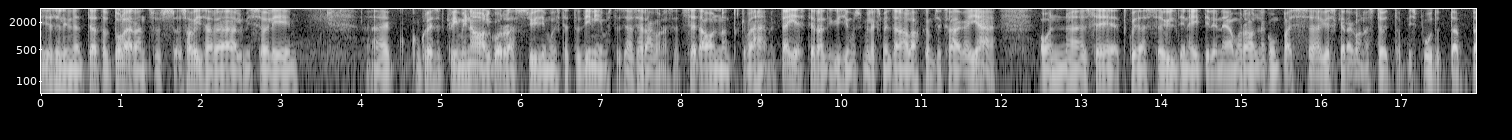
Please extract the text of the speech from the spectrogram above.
ja selline teatav tolerantsus Savisaare ajal, mis oli äh, konkreetselt kriminaalkorras süüdi mõistetud inimeste seas erakonnas, et seda on natuke vähem, et täiesti eraldi küsimus, milleks meil täna lahkamiseks aega ei jää. On äh, see, et kuidas see üldine eetiline ja moraalne kompass äh, Keskerakonnas töötab, mis puudutab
